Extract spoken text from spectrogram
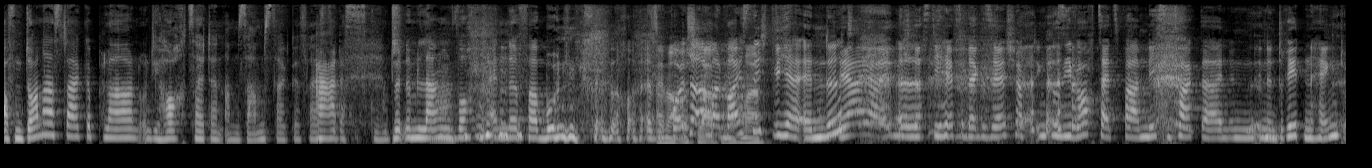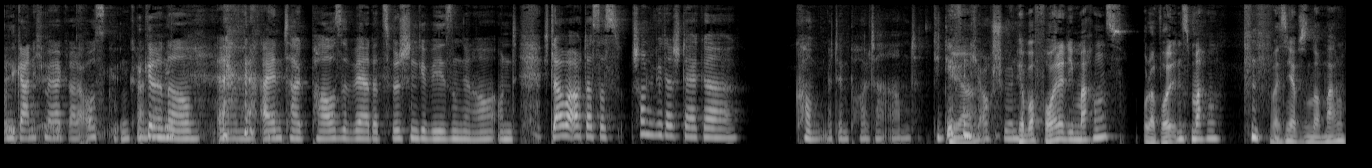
auf den Donnerstag geplant und die Hochzeit dann am Samstag. Das heißt, Ah, das ist gut. mit einem langen Wochenende verbunden. Genau. Also Einmal Polterabend, ausschlafen man weiß nochmal. nicht, wie er endet. ja, ja, nicht, dass die Hälfte der Gesellschaft inklusive Hochzeitspaar am nächsten Tag da in, in, in den Drähten hängt und gar nicht mehr gerade ausgucken kann. Genau. Ähm, ein Tag Pause wäre dazwischen gewesen, genau. Und ich glaube auch, dass das schon wieder stärker kommt mit dem Polterabend. Die Idee Ja. finde ich auch schön. Ich habe auch Freunde, die machen's oder wollten's machen. Ich weiß nicht, ob sie es noch machen.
